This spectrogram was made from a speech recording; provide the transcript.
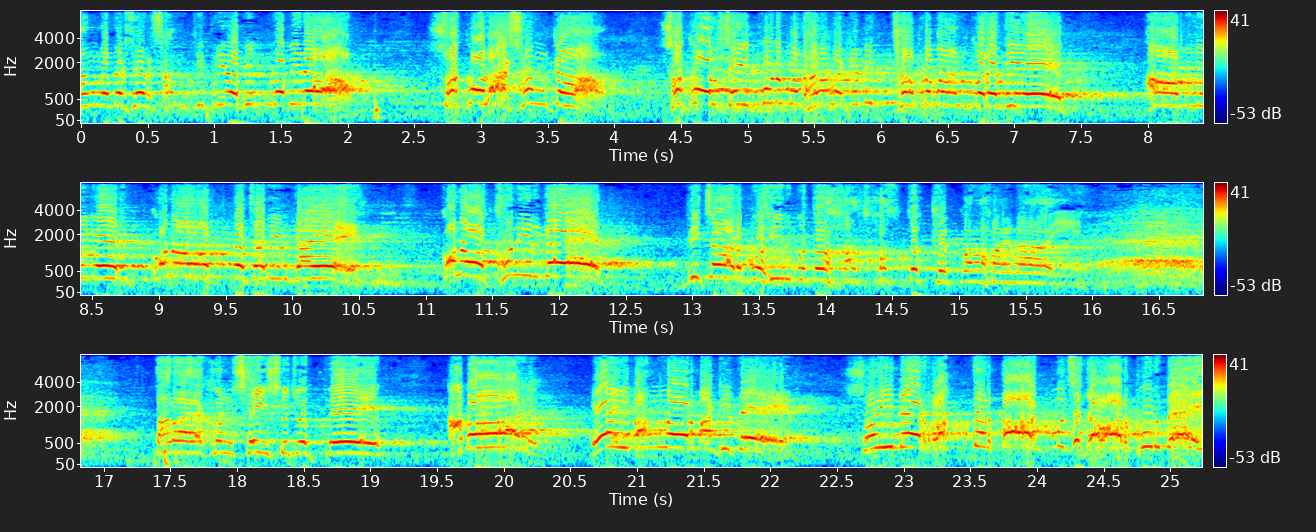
বাংলাদেশের শান্তিপ্রিয় বিপ্লবীরা সকল আশঙ্কা, সকল সেই পূর্ব ধারণাকে মিথ্যা প্রমাণ করে দিয়ে আওয়ামী লীগের কোন অত্যাচারীর গায়ে, কোন খুনির গায়ে বিচার বহির্ভূত হস্তক্ষেপ করা হয় নাই। তারা এখন সেই সুযোগ পেয়ে আবার এই বাংলার মাটিতে শহীদের রক্তের দাগ মুছে যাওয়ার পূর্বেই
